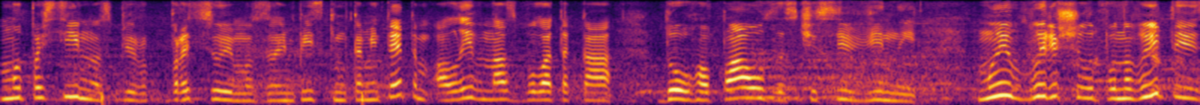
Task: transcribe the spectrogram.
Ми постійно співпрацюємо з Олімпійським комітетом, але в нас була така довга пауза з часів війни. Ми вирішили поновити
